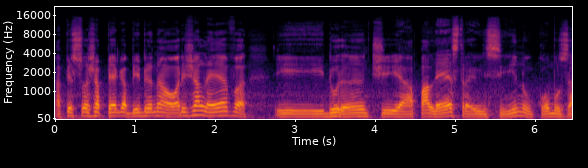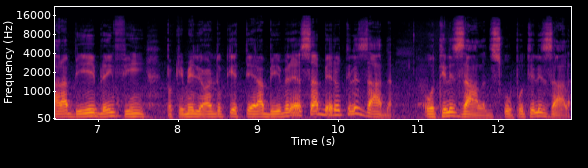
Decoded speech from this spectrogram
a pessoa já pega a Bíblia na hora e já leva. E durante a palestra eu ensino como usar a Bíblia, enfim, porque melhor do que ter a Bíblia é saber utilizada utilizá-la, desculpa, utilizá-la.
